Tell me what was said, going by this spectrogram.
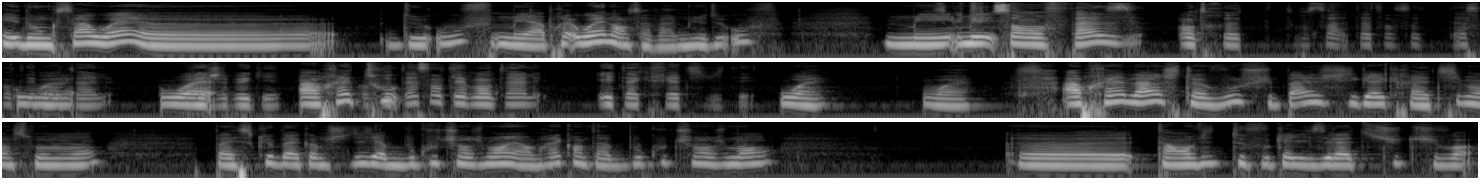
et donc ça, ouais, de ouf. Mais après, ouais, non, ça va mieux de ouf. Mais, mais... tu te sens en phase entre ta, ta, santé mentale. Ouais. J'ai bugué. Après tout. Ta santé mentale et ta créativité. Ouais. Ouais. Après, là, je t'avoue, je suis pas giga créative en ce moment. Parce que, bah, comme je te dis, il y a beaucoup de changements. Et en vrai, quand tu as beaucoup de changements, euh, tu as envie de te focaliser là-dessus, tu vois.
